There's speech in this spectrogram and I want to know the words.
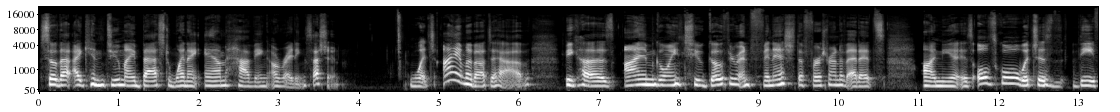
so that I can do my best when I am having a writing session, which I am about to have because I am going to go through and finish the first round of edits Nia is Old School, which is the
